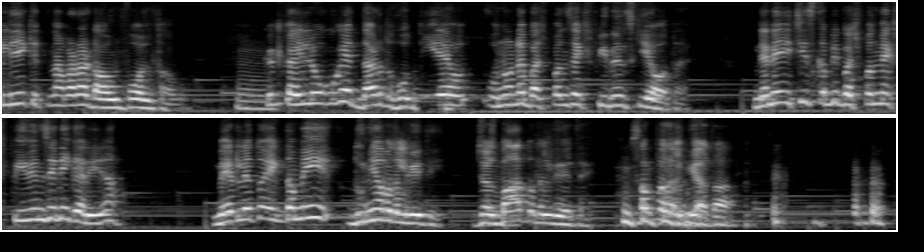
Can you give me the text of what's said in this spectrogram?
लिए कितना बड़ा डाउनफॉल था वो। हम्म। क्योंकि कई लोगों के दर्द होती है उन्होंने बचपन से एक्सपीरियंस किया होता है। मैंने ये चीज़ कभी बचपन में एक्सपीरियंस ही नहीं करी ना। मेरे लिए तो एकदम ही दुनिया बदल गई थी। जज्बात बदल गए थे। सब बदल गया था।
